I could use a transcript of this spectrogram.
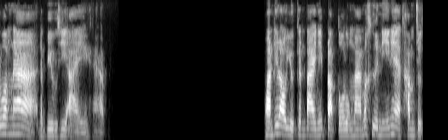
ล่วงหน้า WTI นะครับ วันที่เราหยุดกันไปนี้ปรับตัวลงมาเมื่อคืนนี้เนี่ยทำจุด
